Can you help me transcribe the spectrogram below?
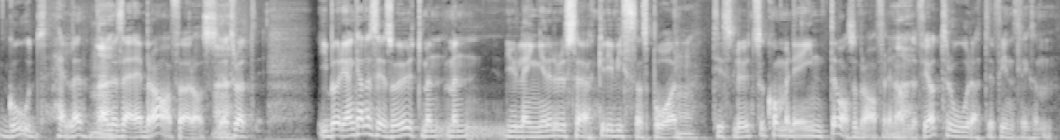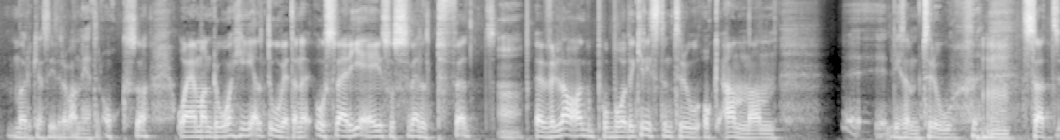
god heller. Eller så här, är bra för oss. Jag tror att i början kan det se så ut, men, men ju längre du söker i vissa spår, Mm. till slut så kommer det inte vara så bra för din ande. För jag tror att det finns liksom mörka sidor av andligheten också. Och är man då helt ovetande, och Sverige är ju så svältfött överlag på både kristen tro och annan liksom tro. så att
